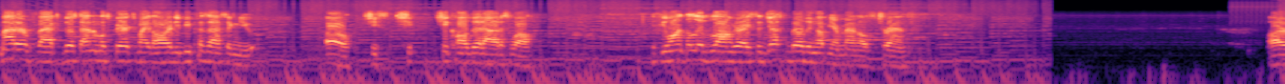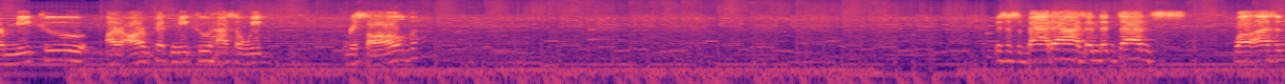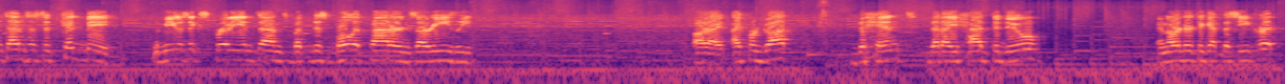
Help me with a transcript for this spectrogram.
Matter of fact, those animal spirits might already be possessing you. Oh, she, she, she called it out as well. If you want to live longer, I suggest building up your mental strength. Our Miku, our armpit Miku has a weak resolve. This is badass and intense. Well, as intense as it could be. The music's pretty intense, but these bullet patterns are easy. Alright, I forgot the hint that I had to do in order to get the secret.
